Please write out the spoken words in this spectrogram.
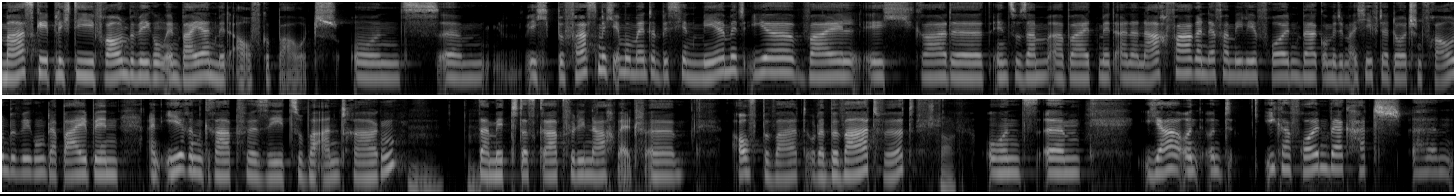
maßgeblich die Frauenbewegung in Bayern mit aufgebaut. Und ähm, ich befasse mich im Moment ein bisschen mehr mit ihr, weil ich gerade in Zusammenarbeit mit einer Nachfahrin der Familie Freudenberg und mit dem Archiv der deutschen Frauenbewegung dabei bin, ein Ehrengrab für sie zu beantragen, damit das Grab für die Nachwelt äh, aufbewahrt oder bewahrt wird. Stark. Und ähm, ja, und, und Ika Freudenberg hat ähm,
